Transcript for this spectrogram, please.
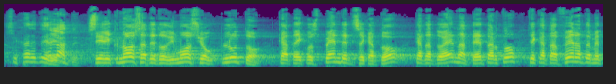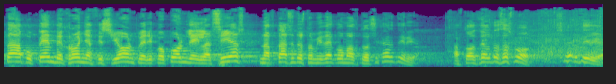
Συγχαρητήρια. Ελάτε. Συρρυκνώσατε το δημόσιο πλούτο κατά 25%, κατά το 1 τέταρτο και καταφέρατε μετά από 5 χρόνια θυσιών, περικοπών, λαιλασίας να φτάσετε στο 0,8. Συγχαρητήρια. Αυτό θέλω να σας πω. Συγχαρητήρια.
